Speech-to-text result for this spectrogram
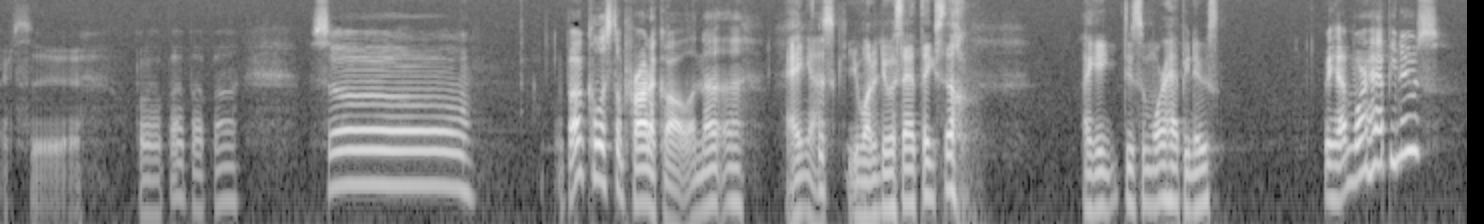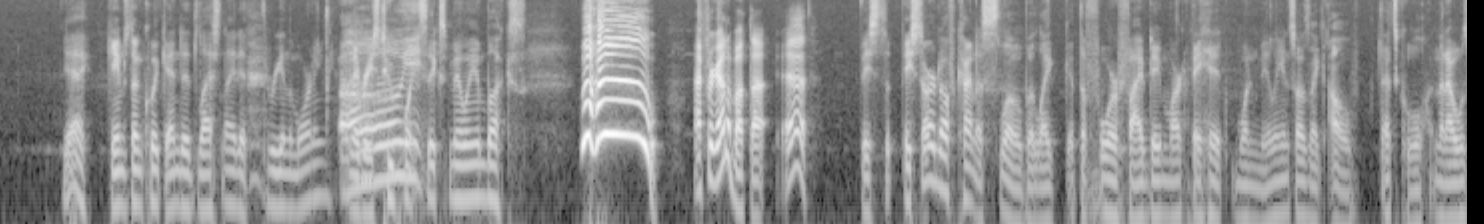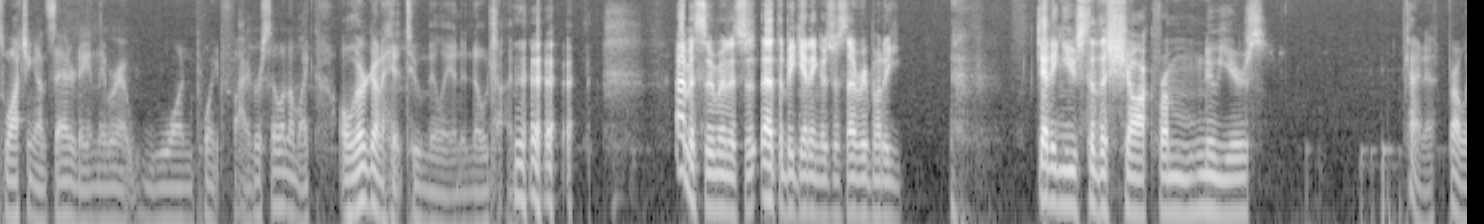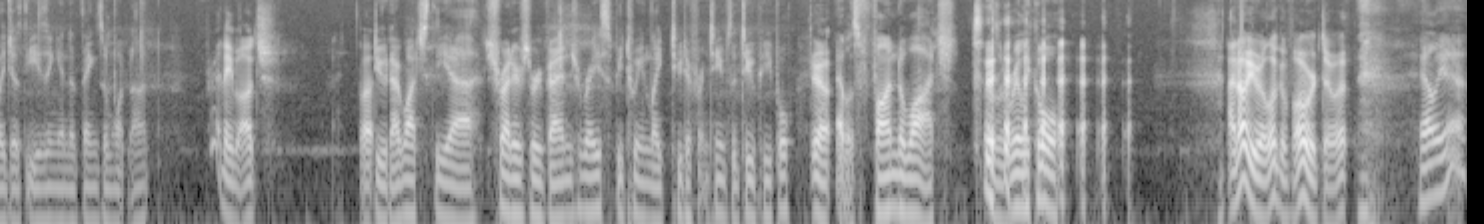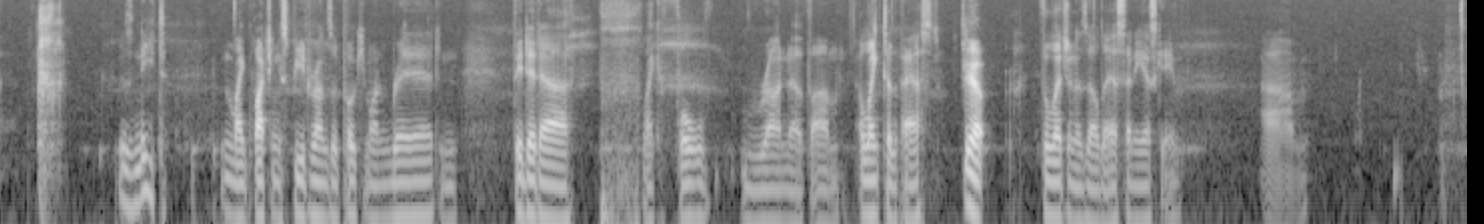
Let's see. Ba, ba, ba, ba. So, about Callisto Protocol, and uh, Hang on. This- You want to do a sad thing still? I can do some more happy news. we have more happy news. Yeah, Games Done Quick ended last night at three in the morning. And they raised Oh, two yeah. point six million bucks. Woohoo! I forgot about that. Yeah. They st- they started off kind of slow, but like at the four or five day mark, they hit one million. So I was like, oh, that's cool. And then I was watching on Saturday, and they were at one point five or so, and I'm like, oh, they're gonna hit two million in no time. I'm assuming it's just, at the beginning. It's just everybody getting used to the shock from New Year's. kind of, probably just easing into things and whatnot. Pretty much. But Dude, I watched the uh, Shredder's Revenge race between like two different teams of two people. yeah, That was fun to watch. It was really cool. I know you were looking forward to it. Hell yeah. It was neat. And like watching speed runs of Pokemon Red and they did a like a full run of um A Link to the Past, Yeah. the Legend of Zelda SNES game. Um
